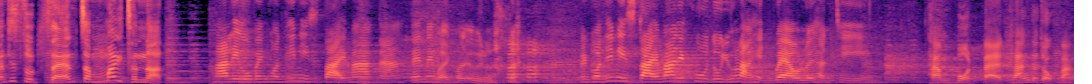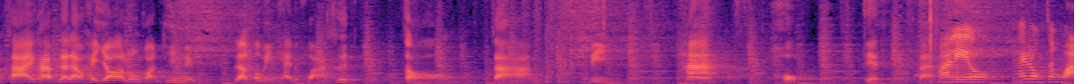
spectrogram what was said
นที่สุดแสนจะไม่ถนัด มาริวเป็นคนที่มีสไตล์มากนะ เต้นไม่เหมือนคนอื่น เป็นคนที่มีสไตล์มากที่ครูดูอยู่ข้างหลังเห็นแววเลยทันทีทำบท 8 ครั้งจะจบฝั่งซ้ายครับ แล้วเราให้ย่อลงก่อนที่ 1 แล้วสวิงแขนขวาขึ้น 2 3 4 5 6 7 8 มาริวให้ลงจังหวะ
